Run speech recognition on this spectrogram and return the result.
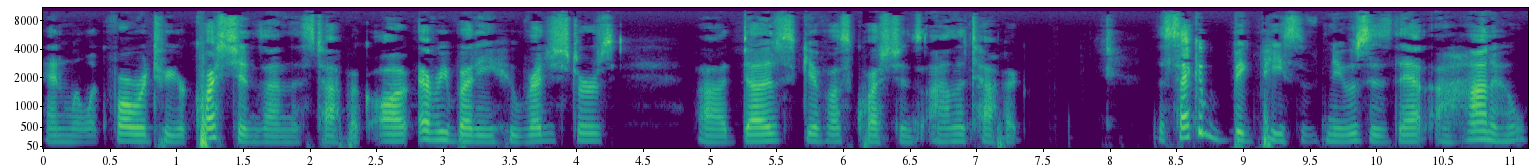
And we'll look forward to your questions on this topic. All, everybody who registers uh, does give us questions on the topic. The second big piece of news is that Ahanu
